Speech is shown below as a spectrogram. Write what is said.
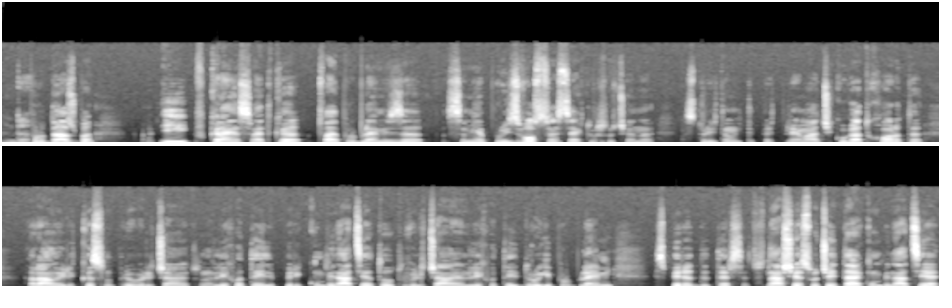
Да. продажба и в крайна сметка това е проблем и за самия производствен сектор, в случая на строителните предприемачи, когато хората рано или късно при увеличаването на лихвата или при комбинацията от увеличаване на лихвата и други проблеми спират да търсят. В нашия случай тая комбинация е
